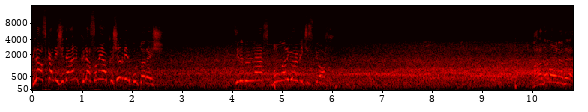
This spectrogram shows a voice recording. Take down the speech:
Klas kaleciden klasına yakışır bir kurtarış. Tribünler bunları görmek istiyor. Aradan oynadı.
